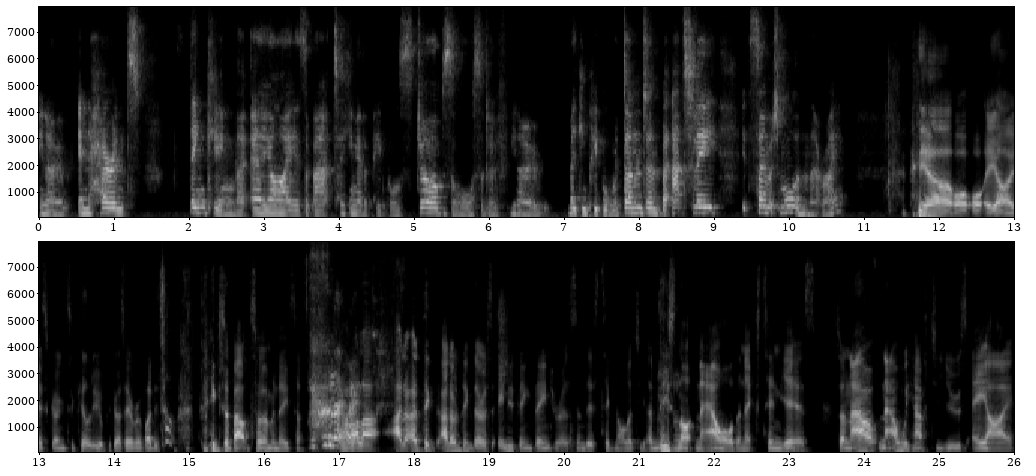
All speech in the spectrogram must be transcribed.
you know inherent thinking that ai is about taking over people's jobs or sort of you know making people redundant. But actually it's so much more than that right yeah, or, or AI is going to kill you because everybody thinks about Terminator. no, well, I, I, don't think I don't think there's anything dangerous in this technology, at least mm. not now or the next ten years. So now, now we have to use AI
